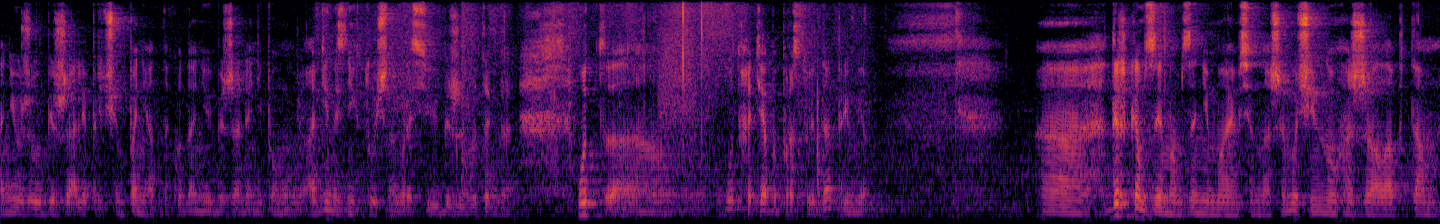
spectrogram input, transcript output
они уже убежали, причем понятно, куда они убежали, они, по-моему, один из них точно в Россию убежал и так далее. Вот, э, вот хотя бы простой да, пример. Э, Держкомземом занимаемся нашим, очень много жалоб, там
